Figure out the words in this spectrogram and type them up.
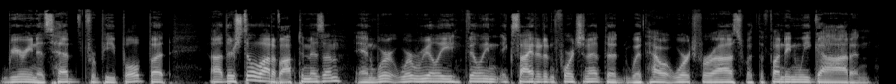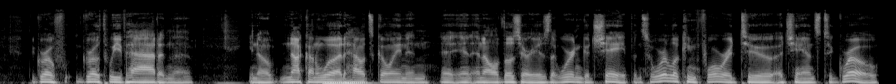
rearing its head for people, but. Uh, there's still a lot of optimism, and we're we're really feeling excited and fortunate that with how it worked for us, with the funding we got, and the growth growth we've had, and the you know knock on wood how it's going in in, in all of those areas that we're in good shape, and so we're looking forward to a chance to grow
